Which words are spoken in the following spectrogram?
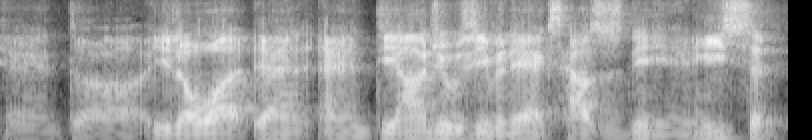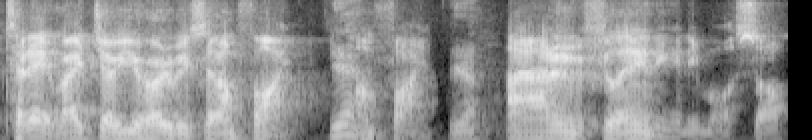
and uh, you know what? And and DeAndre was even asked, "How's his knee?" And he said today, right, Joe? You heard him. He said, "I'm fine. Yeah, I'm fine. Yeah, I, I don't even feel anything anymore." So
